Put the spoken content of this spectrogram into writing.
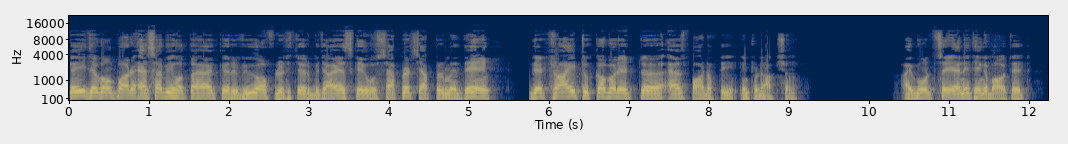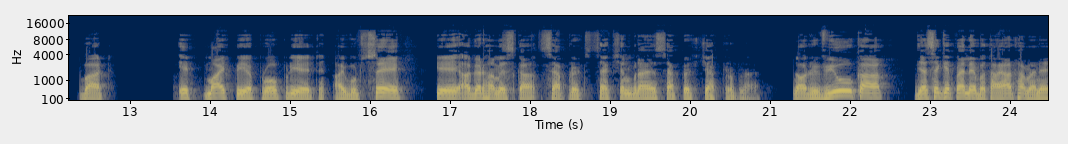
کئی جگہوں پر ایسا بھی ہوتا ہے کہ ریویو آف لٹریچر بجائے اس کے وہ سیپریٹ چیپٹر میں دیں they try to cover it as part of the introduction I won't see anything about it but it might be appropriate I would say کہ اگر ہم اس کا سیپریٹ سیکشن بنائیں سیپریٹ چیپٹر بنائیں۔ نا ریویو کا جیسے کہ پہلے بتایا تھا میں نے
